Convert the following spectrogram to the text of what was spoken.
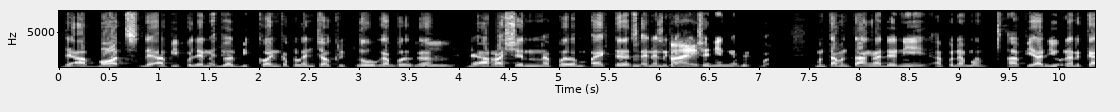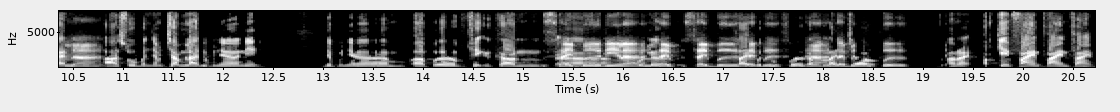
there are bots there are people yang nak jual bitcoin ke pelancau crypto ke apa ke Hmm. there are Russian apa actors and then dekat Spy. Malaysia ni mentang-mentang ada ni apa nama uh, PRU nak dekat Nah, uh, so macam-macam lah dia punya ni dia punya apa fake account cyber ah, ni lah. Cyber, cyber, Cyber trooper ah, cyber trooper. alright okay fine fine fine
